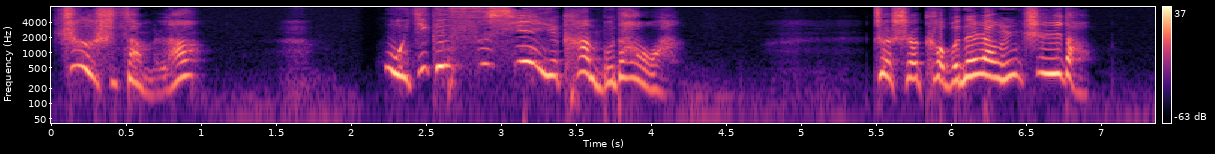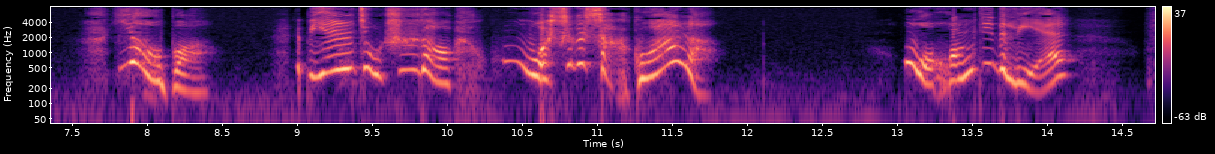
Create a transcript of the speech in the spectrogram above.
这是怎么了？我一根丝线也看不到啊！这事可不能让人知道，要不别人就知道我是个傻瓜了。我皇帝的脸往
